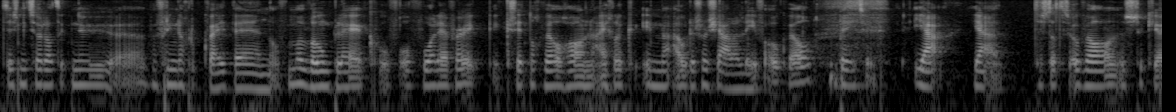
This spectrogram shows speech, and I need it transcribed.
Het is niet zo dat ik nu eh, mijn vriendengroep kwijt ben of mijn woonplek of, of whatever. Ik, ik zit nog wel gewoon eigenlijk in mijn oude sociale leven ook wel. Beter. Ja, ja. Dus dat is ook wel een stukje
